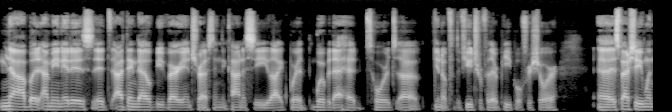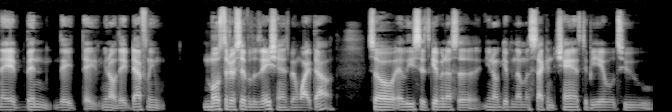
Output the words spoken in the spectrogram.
nah, but I mean it is it I think that would be very interesting to kind of see like where where would that head towards uh you know for the future for their people for sure. Uh, especially when they've been they they you know they definitely most of their civilization has been wiped out. So at least it's given us a you know given them a second chance to be able to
